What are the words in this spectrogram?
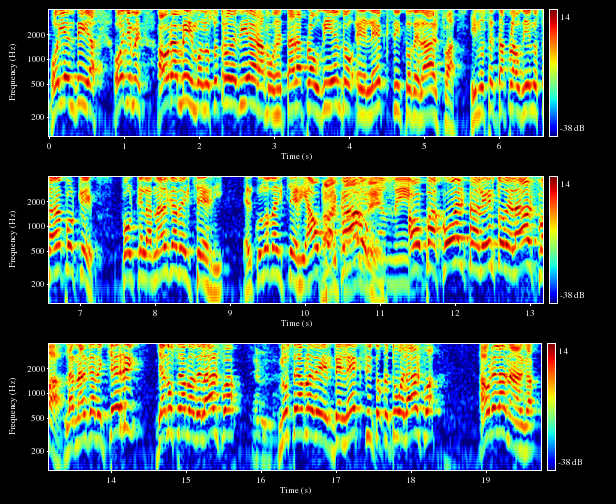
Hoy en día, óyeme, ahora mismo nosotros debiéramos estar aplaudiendo el éxito del alfa y no se está aplaudiendo. ¿Sabe por qué? Porque la nalga del cherry, el culo del cherry ha opacado, ha opacó el talento del alfa. La nalga del cherry, ya no se habla del alfa, no se habla de- del éxito que tuvo el alfa. Ahora la nalga.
